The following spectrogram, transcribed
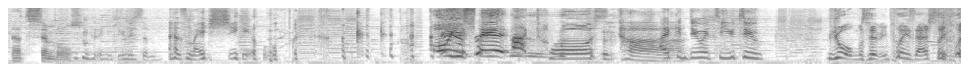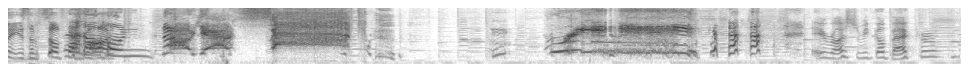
That's symbols. I'm gonna use him as my shield. Oh, you say it. Fuck. Toaster. I can do it to you too. You almost hit me. Please, Ashley, please. I'm so far Oh, behind. n- No, you suck! hey, Ross, should we go back for him?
